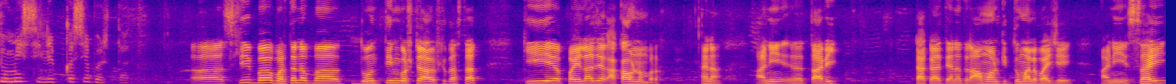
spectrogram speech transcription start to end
तुम्ही स्लिप कसे भरतात? स्लीप भरताना दोन तीन गोष्टी आवश्यक असतात की पहिला जे अकाउंट नंबर आहे ना? आणि तारीख टाका त्यानंतर अमाऊंट किती तुम्हाला पाहिजे आणि सही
